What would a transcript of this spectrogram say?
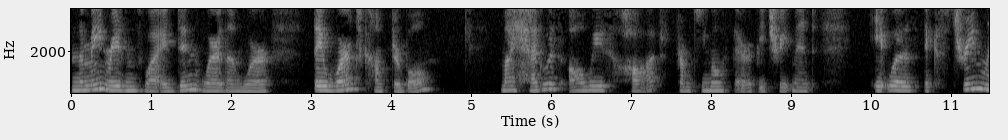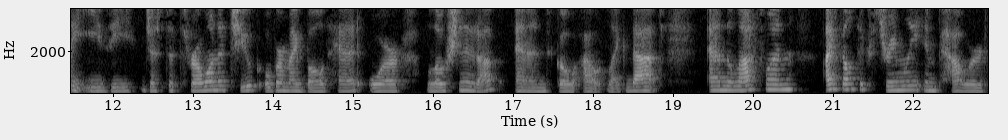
And the main reasons why I didn't wear them were they weren't comfortable. My head was always hot from chemotherapy treatment. It was extremely easy just to throw on a toque over my bald head or lotion it up and go out like that. And the last one, I felt extremely empowered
